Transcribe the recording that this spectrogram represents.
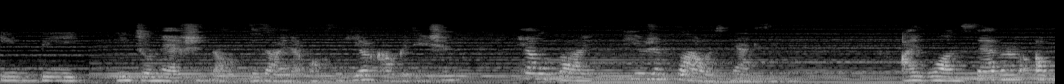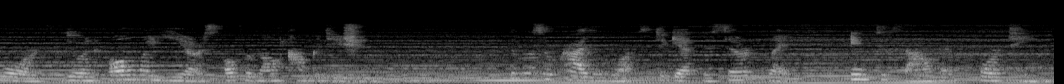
in the International Designer of the Year competition held by Fusion Flowers magazine. I won several awards during all my years of renowned competition. The most surprising was to get the third place in 2014.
